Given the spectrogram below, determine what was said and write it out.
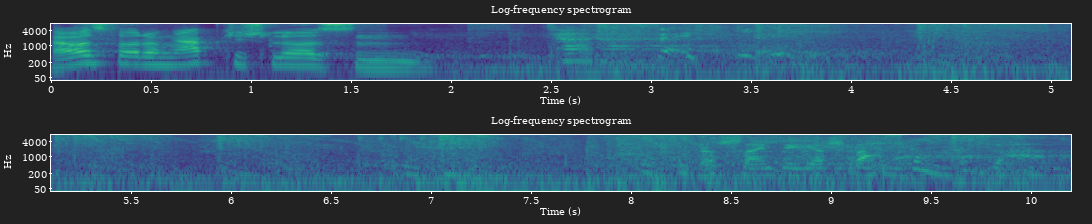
Herausforderung abgeschlossen. Tatsächlich. Das scheint dir ja Spaß gemacht zu haben.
